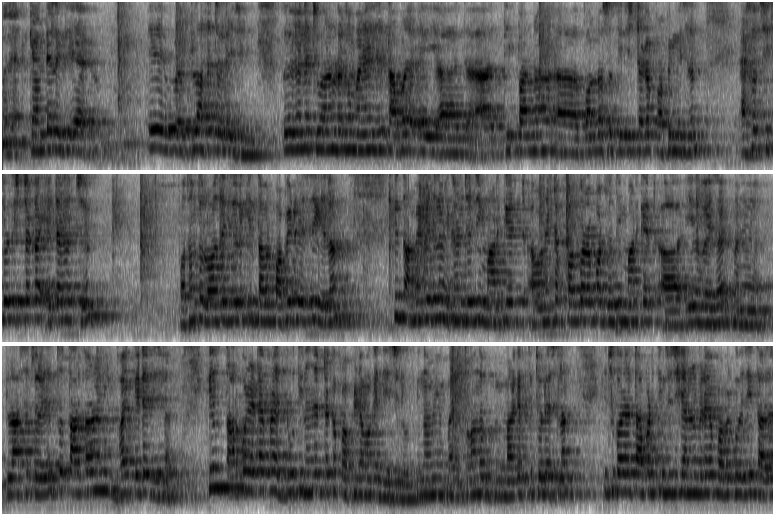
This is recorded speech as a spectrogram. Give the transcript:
মানে ক্যান্ডেল এ প্লাসে চলেছি তো এখানে চুয়ান্ন টাকা মাইনে নিয়েছে, তারপরে এই তিপ্পান্ন পনেরোশো তিরিশ টাকা প্রফিট নিয়েছিলাম। একশো ছেচল্লিশ টাকা, এটা হচ্ছে প্রথম তো লস দেখিয়েছিল কিন্তু তারপর প্রফিট এসে গেলাম। কিন্তু আমি ভেবেছিলাম এখানে যদি মার্কেট অনেকটা ফল করার পর যদি মার্কেট ইয়ে হয়ে যায় মানে প্লাসে চলে যায়, তো তার কারণে আমি ভয় কেটে দিয়েছিলাম। কিন্তু তারপর এটা প্রায় দু তিন হাজার টাকা প্রফিট আমাকে দিয়েছিল। কিন্তু আমি মানে তখন তো মার্কেট থেকে চলে এসেছিলাম। কিছু করে তারপর তিনশো ছিয়ানব্বই টাকা প্রফিট করেছি, তাদের,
